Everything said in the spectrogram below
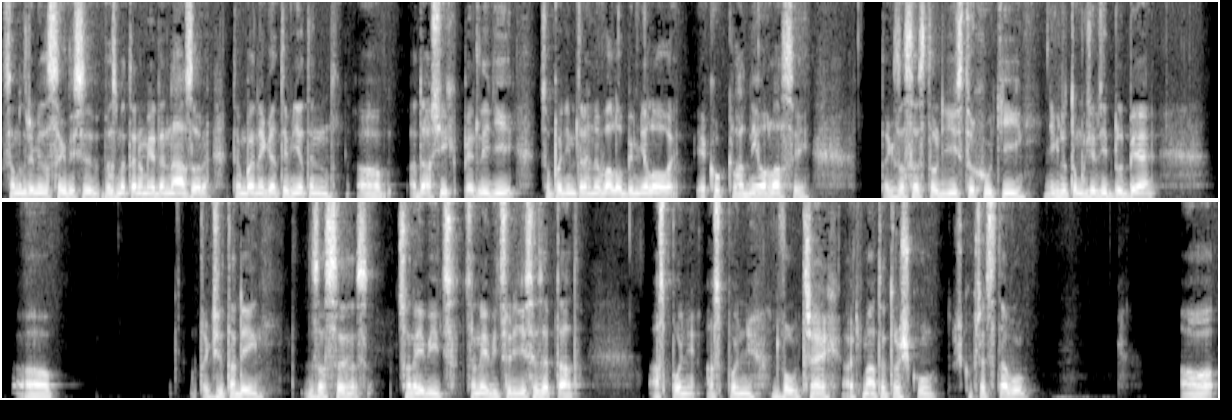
Samozřejmě zase, když si vezmete jenom jeden názor, ten bude negativně, ten uh, a dalších pět lidí, co pod ním trénovalo, by mělo jako kladný ohlasy. Tak zase 100 lidí, 100 chutí, někdo to může vzít blbě. Uh, takže tady zase co nejvíc, co nejvíc lidí se zeptat. Aspoň, aspoň dvou, třech, ať máte trošku, trošku představu. O,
